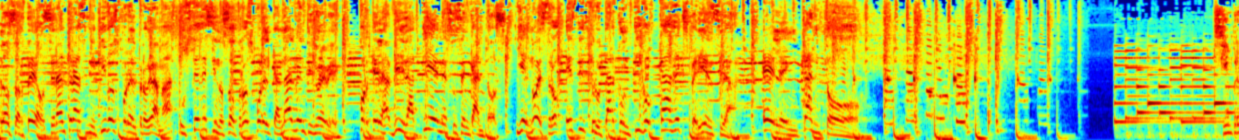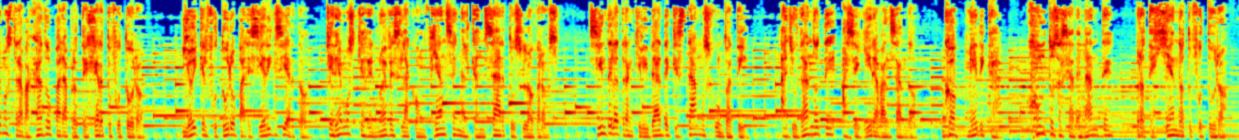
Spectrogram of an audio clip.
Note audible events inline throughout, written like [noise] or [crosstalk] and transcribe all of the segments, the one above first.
Los sorteos serán transmitidos por el programa Ustedes y Nosotros por el Canal 29, porque la vida tiene sus encantos y el nuestro es disfrutar contigo cada experiencia. El encanto. Siempre hemos trabajado para proteger tu futuro. Y hoy que el futuro pareciera incierto, queremos que renueves la confianza en alcanzar tus logros. Siente la tranquilidad de que estamos junto a ti, ayudándote a seguir avanzando. COP Médica, juntos hacia adelante, protegiendo tu futuro.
